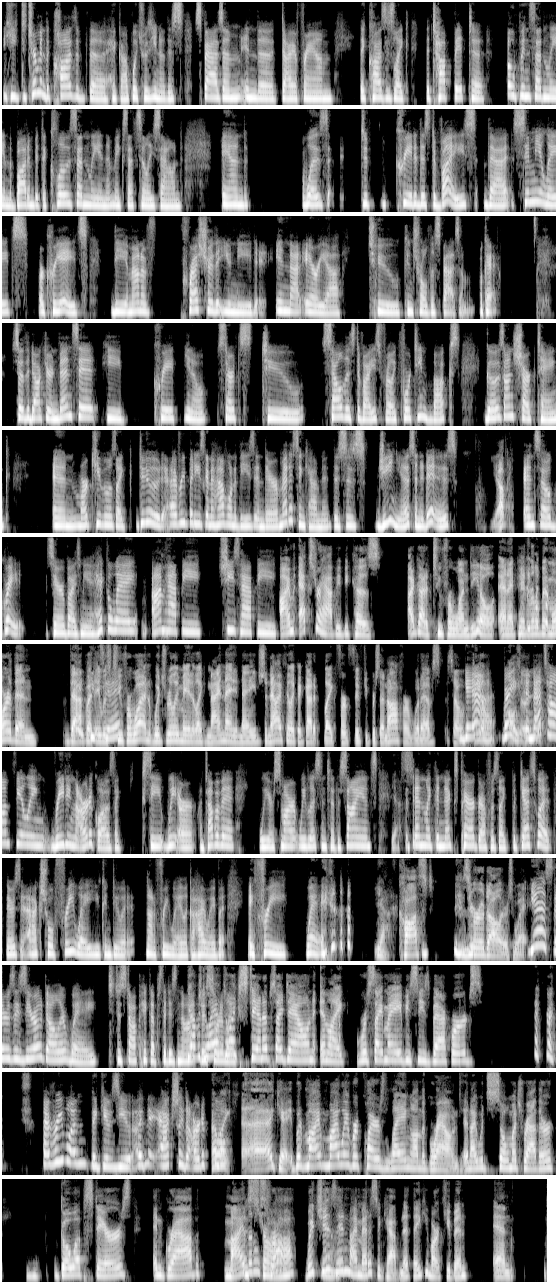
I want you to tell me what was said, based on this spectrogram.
he determined the cause of the hiccup, which was, you know, this spasm in the diaphragm that causes like the top bit to open suddenly and the bottom bit to close suddenly, and it makes that silly sound. And was de- created this device that simulates or creates the amount of pressure that you need in that area to control the spasm. Okay. So the doctor invents it. He create, you know, starts to sell this device for like 14 bucks, goes on Shark Tank. And Mark Cuban was like, dude, everybody's going to have one of these in their medicine cabinet. This is genius. And it is. Yep. And so great. Sarah buys me a HiccAway. I'm happy. She's happy. I'm extra happy because I got a two for one deal and I paid a little bit more than that, but You it was did? two for one, which really made it like nine ninety nine each. So now I feel like I got it like for fifty percent off or whatever. So yeah, deal. right. Also and deal. that's how I'm feeling reading the article. I was like, see, we are on top of it. We are smart. We listen to the science. yes. But then, like, the next paragraph was like, but guess what? There's an actual freeway you can do it. Not a freeway like a highway, but a free way. yeah, cost zero dollars way. yes, there's a zero dollar way to stop hiccups that is not yeah, but do I have to like, like stand upside down and like recite my ABCs backwards? Right. Everyone that gives you, actually, the article. I'm like, uh, okay, but my my way requires laying on the ground, and I would so much rather go upstairs and grab my A little straw. straw, which is in my medicine cabinet. Thank you, Mark Cuban and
